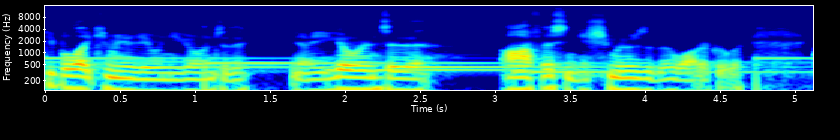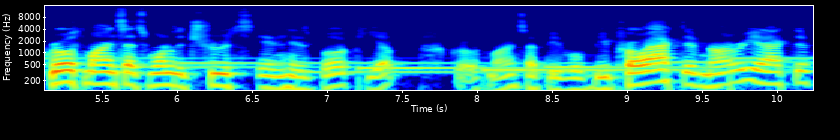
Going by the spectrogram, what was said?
People like community when you go into the, you know, you go into the office and you schmooze at the water cooler. Growth mindset's one of the truths in his book. Yep, growth mindset. People be proactive, not reactive.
